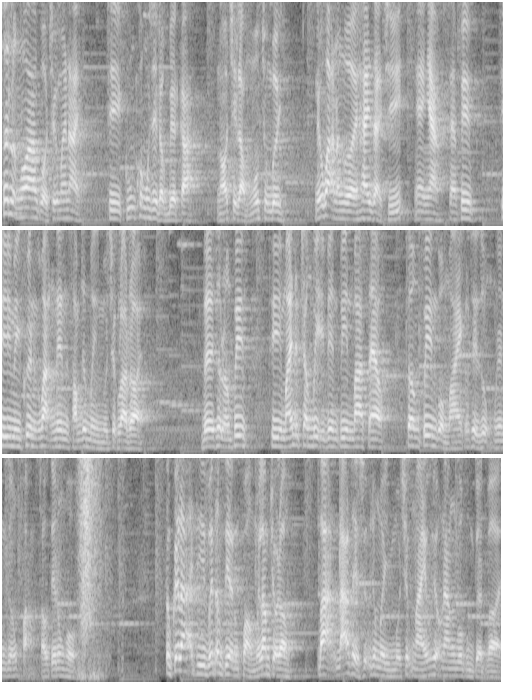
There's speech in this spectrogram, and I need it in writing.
Chất lượng loa của chiếc máy này thì cũng không có gì đặc biệt cả, nó chỉ là một mức trung bình. Nếu bạn là người hay giải trí, nghe nhạc, xem phim thì mình khuyên các bạn nên sắm cho mình một chiếc loa rời. Về thời lượng pin thì máy được trang bị viên pin 3 cell, tổng pin của máy có thể dùng lên ngưỡng khoảng 6 tiếng đồng hồ. Tổng kết lại thì với tầm tiền khoảng 15 triệu đồng, bạn đã thể sử cho mình một chiếc máy có hiệu năng vô cùng tuyệt vời.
